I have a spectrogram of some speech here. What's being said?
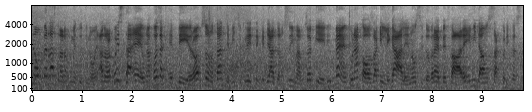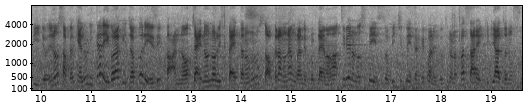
non per la strada come tutti noi. Allora questa è una cosa che è vero Sono tante biciclette che viaggiano sui marciapiedi Ma è anche una cosa illegale Non si dovrebbe fare e mi dà un sacco di fastidio. E non so perché è l'unica regola che i giapponesi fanno. Cioè non, non rispettano, non lo so Però non è un grande problema Ma si vedono spesso biciclette anche qua ne continuano a passare Che viaggiano su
